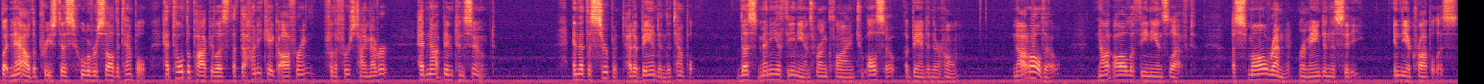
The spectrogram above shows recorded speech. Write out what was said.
But now the priestess who oversaw the temple had told the populace that the honey cake offering, for the first time ever, had not been consumed, and that the serpent had abandoned the temple. Thus many Athenians were inclined to also abandon their home. Not all, though. Not all Athenians left. A small remnant remained in the city, in the Acropolis.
